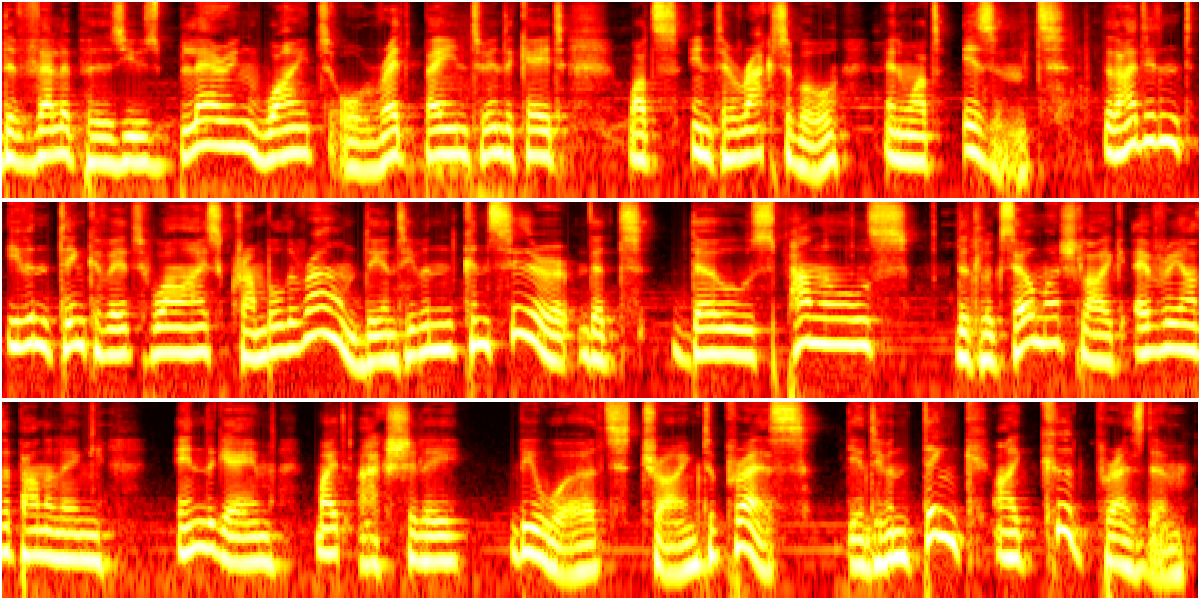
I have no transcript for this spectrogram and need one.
developers use blaring white or red paint to indicate what's interactable and what isn't, that I didn't even think of it while I scrambled around, didn't even consider that those panels that look so much like every other paneling in the game might actually be worth trying to press. Didn't even think I could press them.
